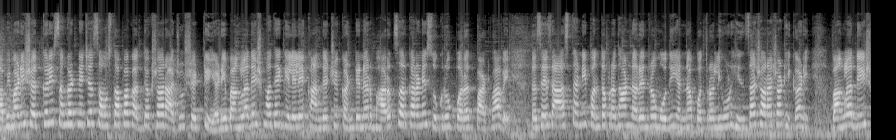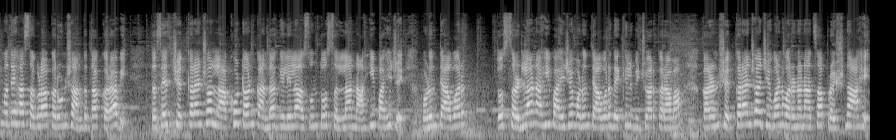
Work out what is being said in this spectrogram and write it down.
स्वाभिमानी शेतकरी संघटनेचे संस्थापक अध्यक्ष राजू शेट्टी यांनी बांगलादेशमध्ये गेलेले कांद्याचे कंटेनर भारत सरकारने सुखरूप परत पाठवावे. तसेच आज त्यांनी पंतप्रधान नरेंद्र मोदी यांना पत्र लिहून हिंसाचाराच्या ठिकाणी बांगलादेशमध्ये हा सगळा करून शांतता करावी. तसेच शेतकऱ्यांच्या लाखो टन कांदा गेलेला असून तो सल्ला नाही पाहिजे म्हणून त्यावर तो सडला नाही पाहिजे म्हणून त्यावर देखील विचार करावा. कारण शेतकऱ्यांच्या जीवन वर्णनाचा प्रश्न आहे.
